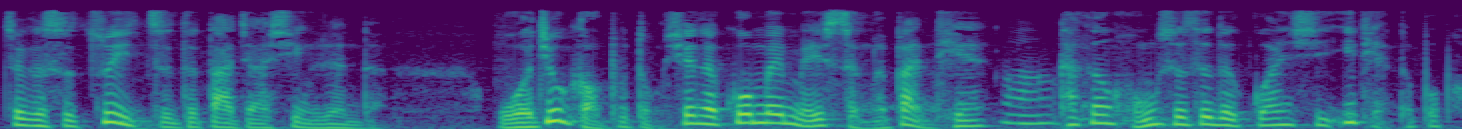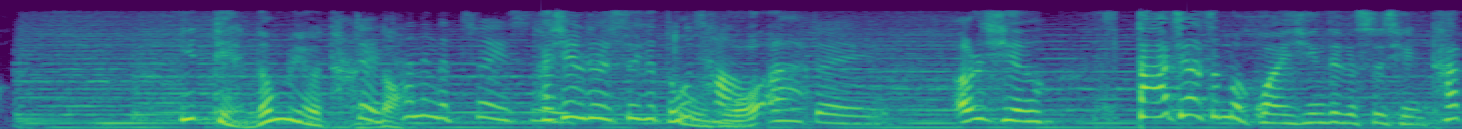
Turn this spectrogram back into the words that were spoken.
这个是最值得大家信任的。我就搞不懂，现在郭美美审了半天，啊，她跟红十字的关系一点都不碰，一点都没有谈到。对，她那个罪是，她现在是一个赌博案，对，而且大家这么关心这个事情，她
